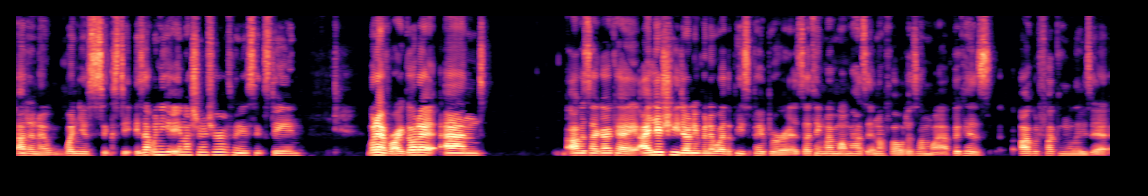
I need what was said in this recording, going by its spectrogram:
I don't know, when you're 16. Is that when you get your national insurance? When you're 16? Whenever I got it. And I was like, okay, I literally don't even know where the piece of paper is. I think my mom has it in a folder somewhere because I would fucking lose it.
